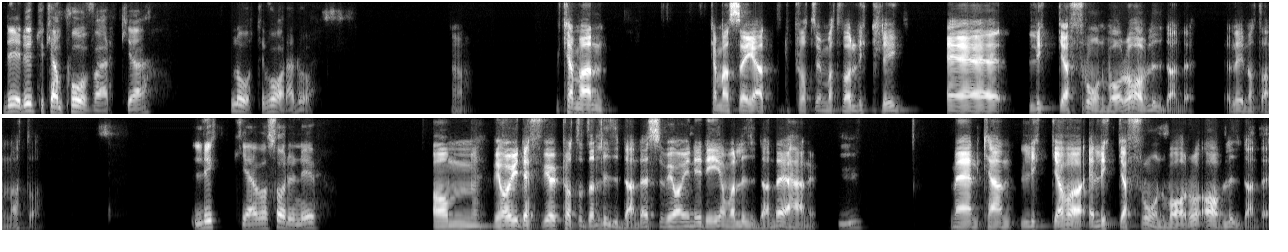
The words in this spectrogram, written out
det du inte kan påverka, låt det vara då. Kan man, kan man säga att du pratar om att vara lycklig. Eh, lycka frånvaro av lidande? Eller något annat då? Lycka, vad sa du nu? Om, vi, har ju vi har ju pratat om lidande, så vi har ju en idé om vad lidande är här nu. Mm. Men kan lycka vara lycka frånvaro av lidande?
